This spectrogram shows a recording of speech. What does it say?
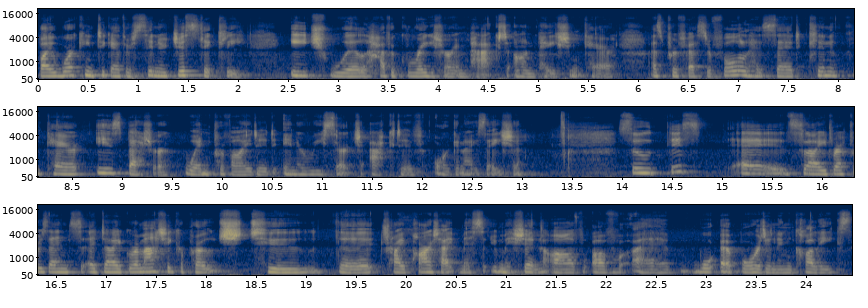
by working together synergistically, each will have a greater impact on patient care. As Professor Fall has said, clinical care is better when provided in a research active organisation. So this uh, slide represents a diagrammatic approach to the tripartite mission of, of uh, uh, Borden and colleagues.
